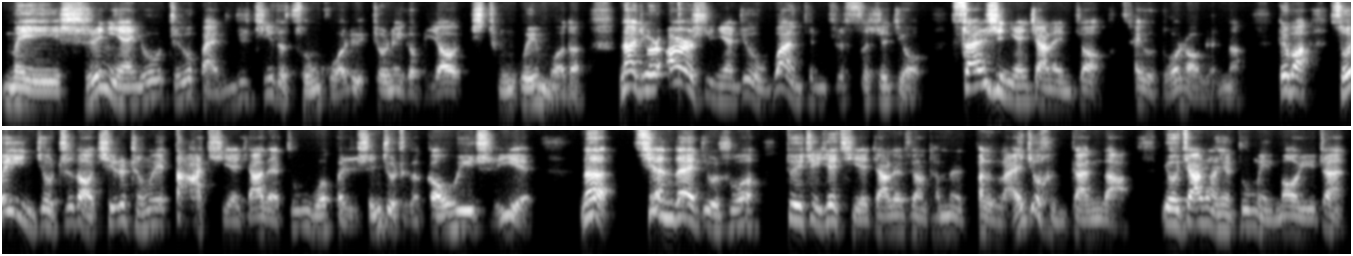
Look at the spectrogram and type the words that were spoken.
每十年有只有百分之七的存活率，就是那个比较成规模的，那就是二十年只有万分之四十九，三十年下来，你知道才有多少人呢？对吧？所以你就知道，其实成为大企业家在中国本身就是个高危职业。那现在就是说，对这些企业家来说，他们本来就很尴尬，又加上像中美贸易战，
